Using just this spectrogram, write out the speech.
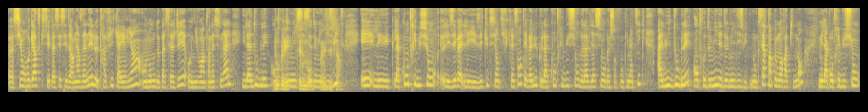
euh, si on regarde ce qui s'est passé ces dernières années, le trafic aérien en nombre de passagers au niveau international, il a doublé, entre 2006 et 2018. et les, la contribution, les, les, études scientifiques récentes évaluent que la contribution de l'aviation au réchauffement climatique a lui doublé entre 2000 et 2018. Donc certes un peu moins rapidement, mais la contribution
